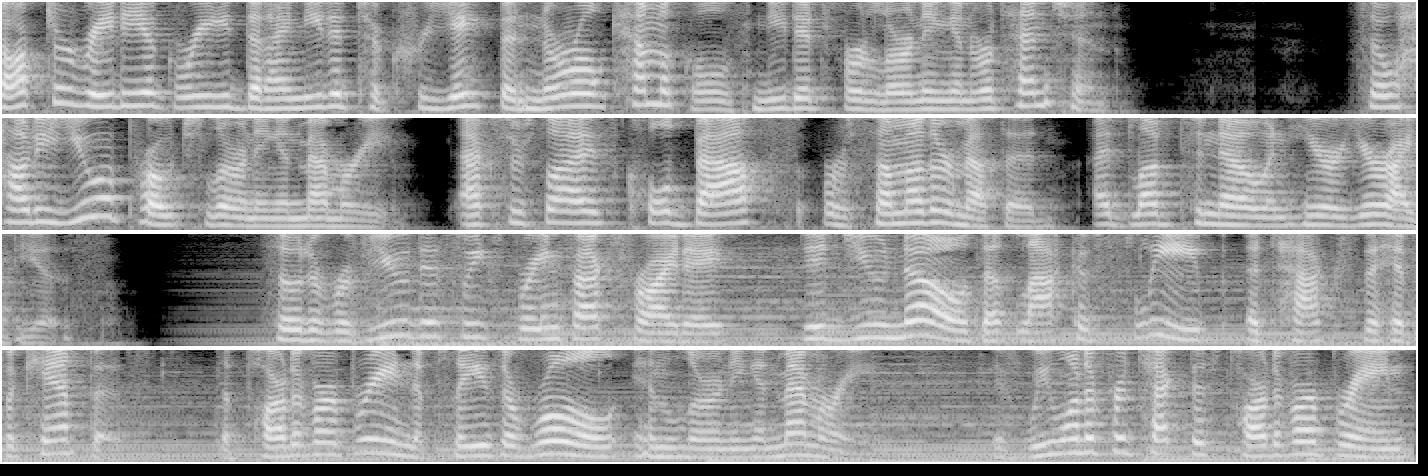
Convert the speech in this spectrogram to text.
Dr. Ratey agreed that I needed to create the neural chemicals needed for learning and retention. So, how do you approach learning and memory? Exercise, cold baths, or some other method? I'd love to know and hear your ideas. So, to review this week's Brain Fact Friday, did you know that lack of sleep attacks the hippocampus, the part of our brain that plays a role in learning and memory? If we want to protect this part of our brain,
